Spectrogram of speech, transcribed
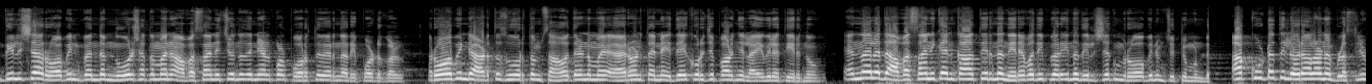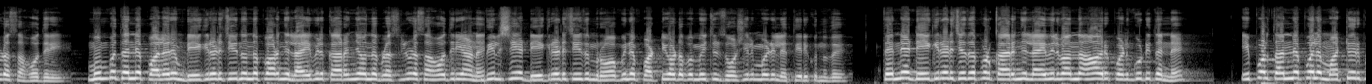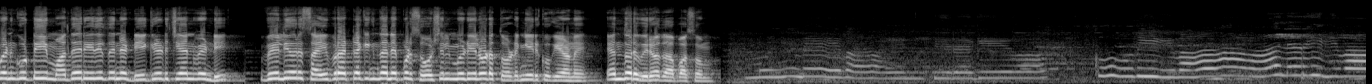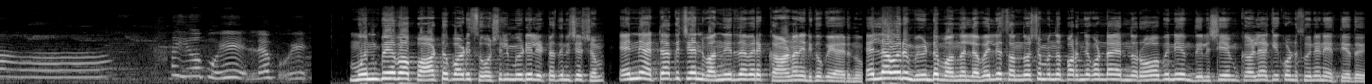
Dilsha Robin ബന്ധം നൂറ് ശതമാനം അവസാനിച്ചു എന്ന് തന്നെയാണ് ഇപ്പോൾ പുറത്തു വരുന്ന റിപ്പോർട്ടുകൾ. റോബിന്റെ അടുത്ത സുഹൃത്തും സഹോദരനുമായ ആരോൺ തന്നെ ഇതേക്കുറിച്ച് പറഞ്ഞ് ലൈവിലെത്തിയിരുന്നു. എന്നാൽ അത് അവസാനിക്കാൻ കാത്തിരുന്ന നിരവധി പേർ ഇന്ന് ദിൽഷക്കും റോബിനും ചുറ്റുമുണ്ട്. അക്കൂട്ടത്തിൽ ഒരാളാണ് ബ്ലസ്ലിയുടെ സഹോദരി. മുമ്പ് തന്നെ പലരും ഡീഗ്രേഡ് ചെയ്യുന്നെന്ന് പറഞ്ഞ് ലൈവിൽ കരഞ്ഞു വന്ന ബ്ലസ്ലിയുടെ സഹോദരിയാണ് ദിൽഷയെ ഡീഗ്രേഡ് ചെയ്തും റോബിനെ പട്ടിയോട് ഉപമിച്ചും സോഷ്യൽ മീഡിയയിൽ എത്തിയിരിക്കുന്നത് തന്നെ ഡീഗ്രേഡ് ചെയ്തപ്പോൾ കരഞ്ഞ് ലൈവിൽ വന്ന ആ ഒരു പെൺകുട്ടി തന്നെ ഇപ്പോൾ തന്നെ പോലെ മറ്റൊരു പെൺകുട്ടിയും അതേ രീതിയിൽ തന്നെ ഡീഗ്രേഡ് ചെയ്യാൻ വേണ്ടി വലിയൊരു സൈബർ അറ്റാക്കിംഗ് തന്നെ ഇപ്പോൾ സോഷ്യൽ മീഡിയയിലൂടെ തുടങ്ങിയിരിക്കുകയാണ്. എന്തൊരു വിരോധാഭാസം. മുൻപേ വാ പാട്ടുപാടി സോഷ്യൽ മീഡിയയിൽ ഇട്ടതിനു ശേഷം എന്നെ അറ്റാക്ക് ചെയ്യാൻ വന്നിരുന്നവരെ കാണാനിരിക്കുകയായിരുന്നു. എല്ലാവരും വീണ്ടും വന്നല്ലോ. വലിയ സന്തോഷമെന്ന് പറഞ്ഞുകൊണ്ടായിരുന്നു റോബിനെയും ദിൽഷയും കളിയാക്കിക്കൊണ്ട് സുനനെ എത്തിയത്.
